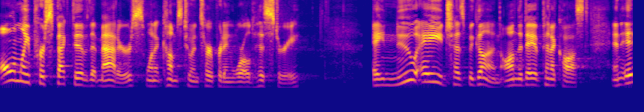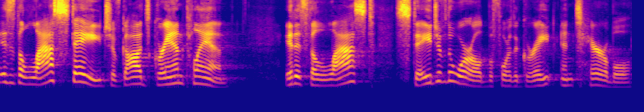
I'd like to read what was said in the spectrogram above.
only perspective that matters when it comes to interpreting world history, a new age has begun on the day of Pentecost, and it is the last stage of God's grand plan. It is the last stage of the world before the great and terrible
